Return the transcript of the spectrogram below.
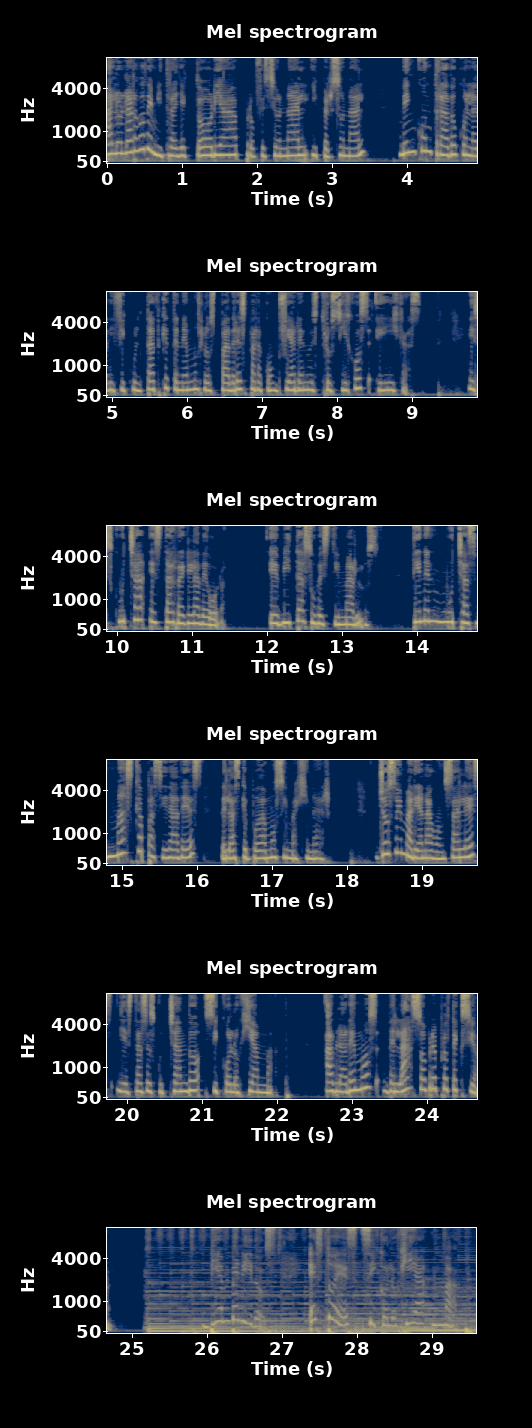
A lo largo de mi trayectoria profesional y personal, me he encontrado con la dificultad que tenemos los padres para confiar en nuestros hijos e hijas. Escucha esta regla de oro. Evita subestimarlos. Tienen muchas más capacidades de las que podamos imaginar. Yo soy Mariana González y estás escuchando Psicología MAP. Hablaremos de la sobreprotección. Bienvenidos. Esto es Psicología MAP.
